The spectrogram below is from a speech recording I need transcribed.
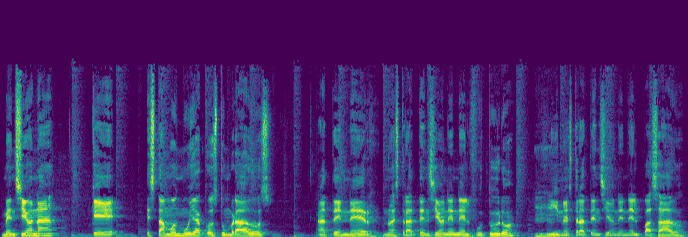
Menciona que estamos muy acostumbrados a tener nuestra atención en el futuro y nuestra atención en el pasado.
